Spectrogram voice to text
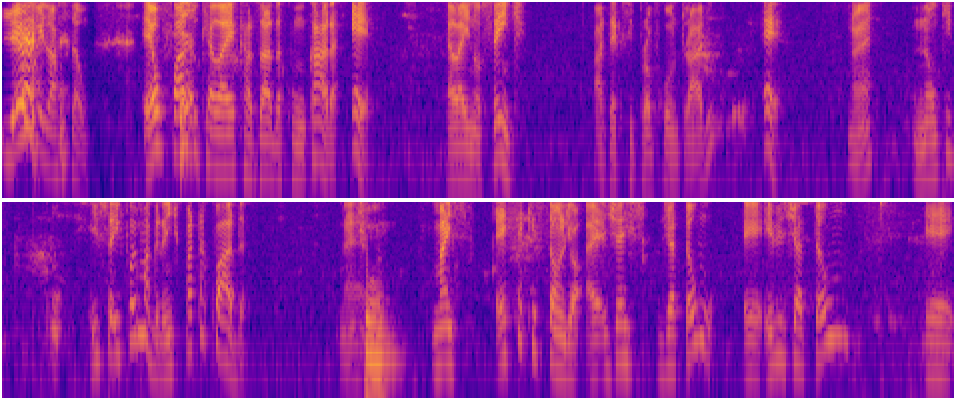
E é uma ilação. É o fato que ela é casada com um cara? É. Ela é inocente? Até que se prove o contrário? É. Não é? Não que. Isso aí foi uma grande pataquada. Né? Sim. Mas essa questão ali, ó, é, já já estão. É, eles já estão é,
